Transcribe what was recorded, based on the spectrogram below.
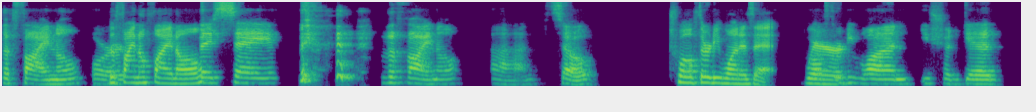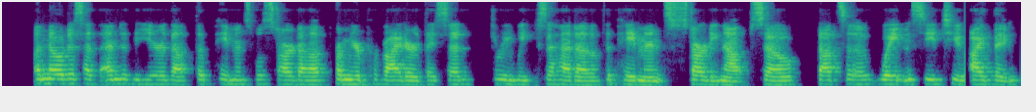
the final or the final final. They say the final. Uh, so 1231 is it? Where 1231 you should get a notice at the end of the year that the payments will start up from your provider. They said 3 weeks ahead of the payments starting up. So that's a wait and see too, I think.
